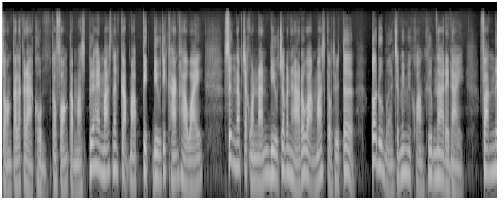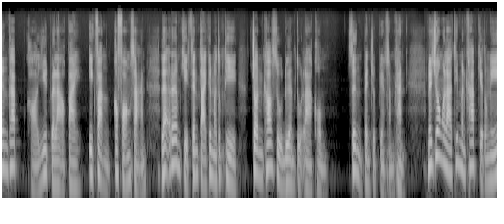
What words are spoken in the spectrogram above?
12 กรกฎาคม ก็ฟ้องกับมัส เพื่อให้มัสนั้นกลับมาปิดดีลที่ค้างคาไว้ ซึ่งนับจากวันนั้นดีลเจ้าปัญหาระหว่างมัสกับ Twitter ก็ดูเหมือนจะไม่มีความคืบหน้าใด ๆ ฝั่งหนึ่งครับ ขอยืดเวลาออกไป อีกฝั่งก็ฟ้องศาลและเริ่มขีดเส้นตายขึ้นมาทุกที จนเข้าสู่เดือนตุลาคม ซึ่งเป็นจุดเปลี่ยนสำคัญ ในช่วงเวลาที่มันคาบเกี่ยวตรงนี้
